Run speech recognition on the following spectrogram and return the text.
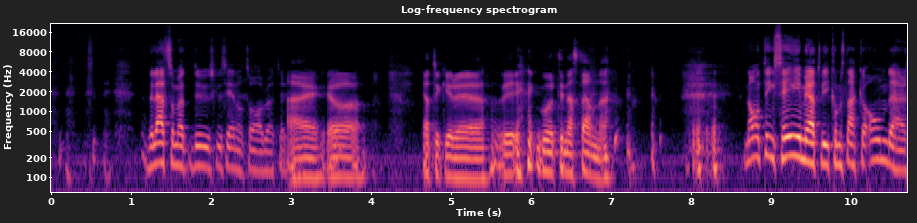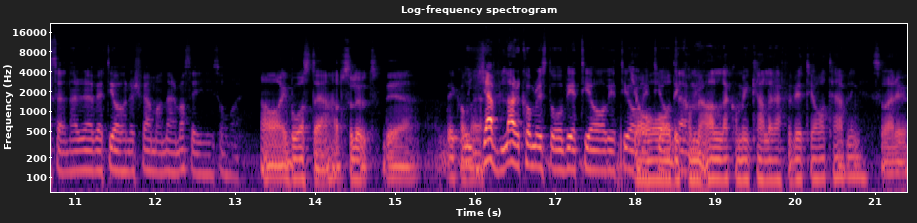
det lät som att du skulle säga något så avbröt jag Nej, jag, jag tycker eh, vi går till nästa ämne. Någonting säger mig att vi kommer snacka om det här sen när det vet jag 125 närmar sig i sommar. Ja, i Båstad, absolut. Det, det kommer... Och jävlar kommer det stå VTA, VTA, ja, VTA Ja, det kommer alla kommer kalla det för VTA-tävling. Så är det ju.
